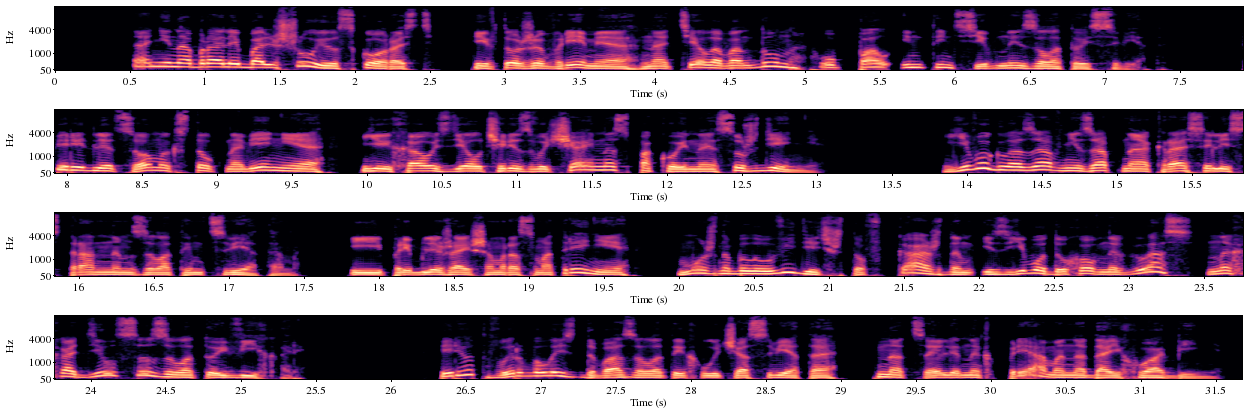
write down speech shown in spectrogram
Они набрали большую скорость, и в то же время на тело Вандун упал интенсивный золотой свет. Перед лицом их столкновения Юйхао сделал чрезвычайно спокойное суждение. Его глаза внезапно окрасились странным золотым цветом, и при ближайшем рассмотрении можно было увидеть, что в каждом из его духовных глаз находился золотой вихрь. Вперед вырвалось два золотых луча света, нацеленных прямо на Дайхуабине.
